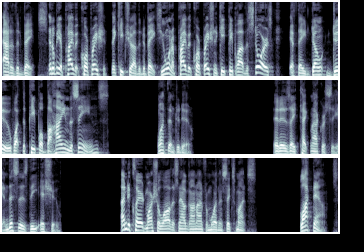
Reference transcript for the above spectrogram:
out of the debates. It'll be a private corporation that keeps you out of the debates. You want a private corporation to keep people out of the stores if they don't do what the people behind the scenes want them to do. It is a technocracy, and this is the issue. undeclared martial law that's now gone on for more than six months, lockdowns,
